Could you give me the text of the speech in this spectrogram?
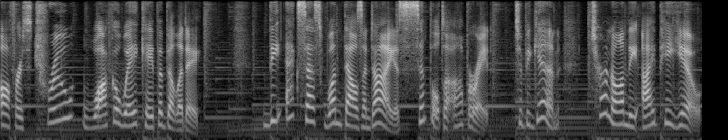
offers true walk-away capability. The XS1000i is simple to operate. To begin, turn on the IPU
